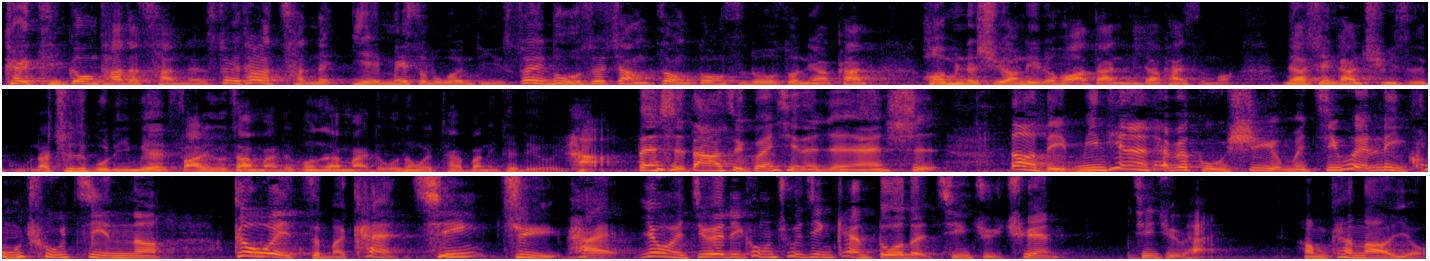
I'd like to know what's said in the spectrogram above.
可以提供它的产能，所以它的产能也没什么问题。所以如果说像这种公司，如果说你要看后面的续航力的话，但你一定要看什么？你要先看趋势股。那趋势股里面，法人有在买的，公司在买的，我认为台半你可以留意。好，但是大家最关心的仍然是，到底明天的台北股市有没有机会利空出尽呢？各位怎么看？请举牌。认为机会利空出尽看多的，请举圈，请举牌。好，我们看到有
